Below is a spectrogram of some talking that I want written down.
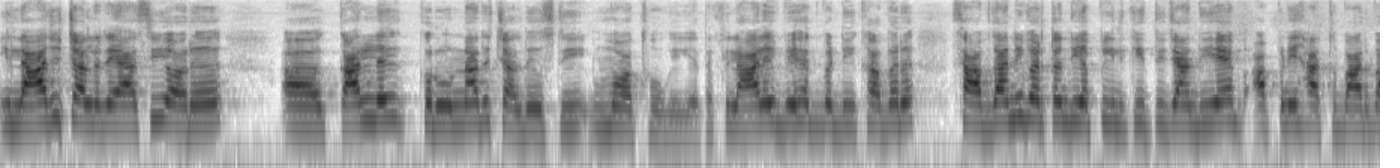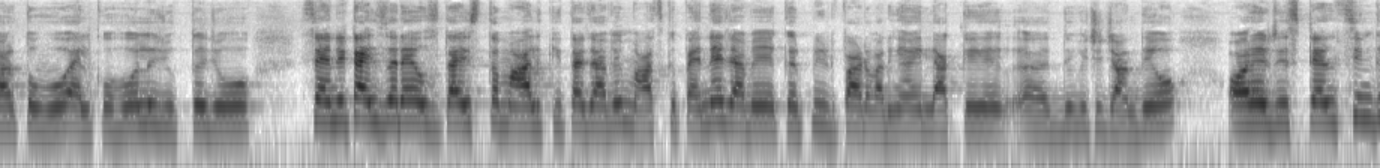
ਇਲਾਜ ਚੱਲ ਰਿਹਾ ਸੀ ਔਰ ਕੱਲ ਕਰੋਨਾ ਦੇ ਚੱਲਦੇ ਉਸ ਦੀ ਮੌਤ ਹੋ ਗਈ ਹੈ। ਤਾਂ ਫਿਲਹਾਲ ਇਹ ਬੇहद ਵੱਡੀ ਖਬਰ ਸਾਵਧਾਨੀ ਵਰਤਣ ਦੀ ਅਪੀਲ ਕੀਤੀ ਜਾਂਦੀ ਹੈ। ਆਪਣੇ ਹੱਥ ਬਾਰ-ਬਾਰ ਧੋਵੋ ਐਲਕੋਹਲ ਯੁਕਤ ਜੋ ਸੈਨੀਟਾਈਜ਼ਰ ਹੈ ਉਸ ਦਾ ਇਸਤੇਮਾਲ ਕੀਤਾ ਜਾਵੇ ਮਾਸਕ ਪਹਿਨਿਆ ਜਾਵੇ ਅਗਰ ਭੀੜ-ਭਾੜ ਵਾਲੀਆਂ ਇਲਾਕੇ ਦੇ ਵਿੱਚ ਜਾਂਦੇ ਹੋ। ਔਰ ਡਿਸਟੈਂਸਿੰਗ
